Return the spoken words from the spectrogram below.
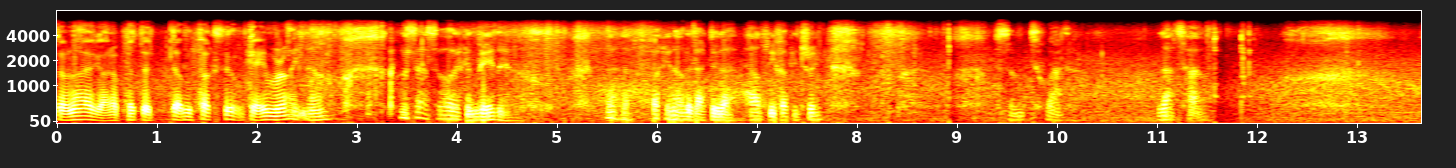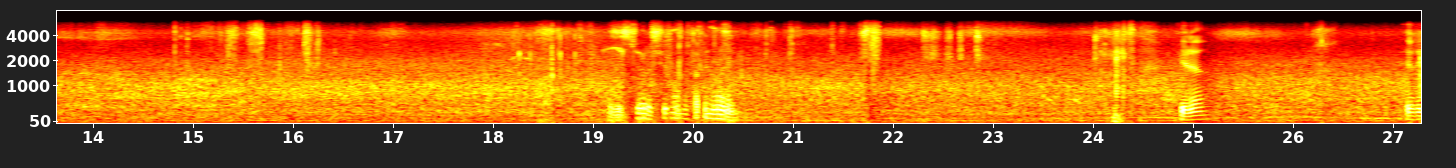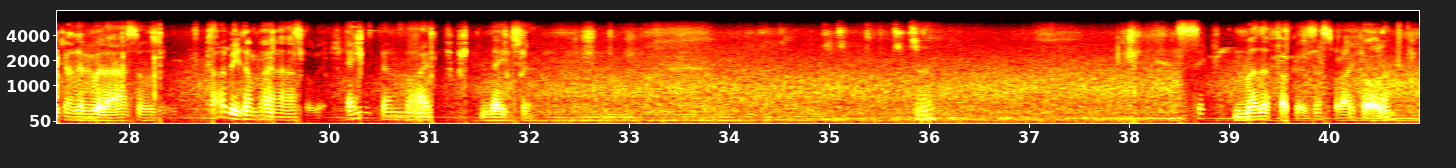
So now I gotta put the dumb fuck's game right now. Because that's all I can be now. How the fucking hell does that do that healthy fucking tree? Some twat. That's how. Is it sure shit on the fucking rain? You know? You think I live with assholes. It's gotta be done by an asshole. It ain't done by nature. Huh? Sick motherfuckers, that's what I call them.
